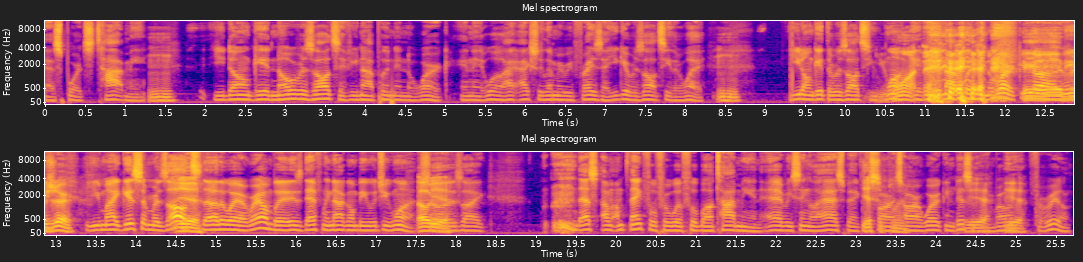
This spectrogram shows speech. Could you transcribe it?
that sports taught me. hmm You don't get no results if you're not putting in the work. And it well, I actually let me rephrase that. You get results either way. hmm You don't get the results you, You want, want. if you're not putting in the work. You yeah, know what yeah, I mean? for sure. you might get some results Yeah. the other way around, but it's definitely not going to be what you want. Oh, so yeah. it's like that's I'm, I'm thankful for what football taught me in every single aspect as far as hard work and discipline, Yeah, bro. yeah. For real.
